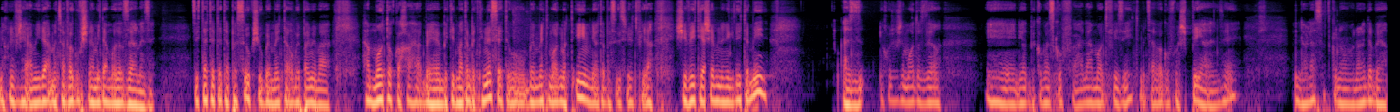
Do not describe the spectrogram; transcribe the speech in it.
אני חושב שהמידה, מצב הגוף של המידה מאוד עוזר לזה. ציטטת את הפסוק שהוא באמת הרבה פעמים המוטו ככה בקדמת הבית כנסת, הוא באמת מאוד מתאים להיות הבסיס של תפילה. שיוויתי השם לנגדי תמיד. אז אני חושב שזה מאוד עוזר אה, להיות בקומה זקופה, לעמוד פיזית, מצב הגוף משפיע על זה. לא לעשות כלום, לא לדבר,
